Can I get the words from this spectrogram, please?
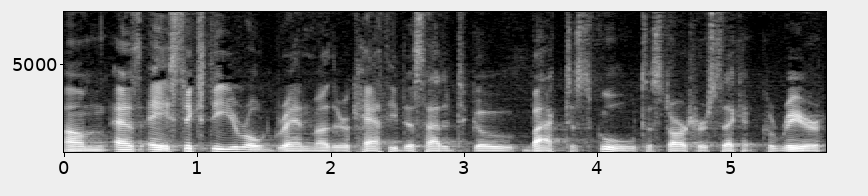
Um, as a 60 year old grandmother, Kathy decided to go back to school to start her second career.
